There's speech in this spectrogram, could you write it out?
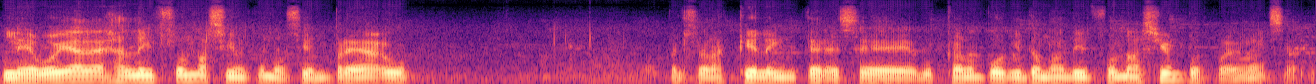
Le voy a dejar la información como siempre hago. Personas que les interese buscar un poquito más de información, pues pueden hacerlo.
